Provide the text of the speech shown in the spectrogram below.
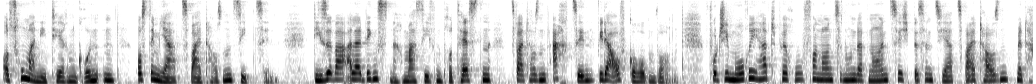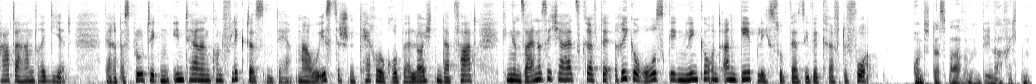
aus humanitären Gründen aus dem Jahr 2017. Diese war allerdings nach massiven Protesten 2018 wieder aufgehoben worden. Fujimori hat Peru von 1990 bis ins Jahr 2000 mit harter Hand regiert. Während des blutigen internen Konfliktes mit der maoistischen Terrorgruppe Leuchtender Pfad gingen seine Sicherheitskräfte rigoros gegen linke und angeblich subversive Kräfte vor. Und das waren die Nachrichten.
